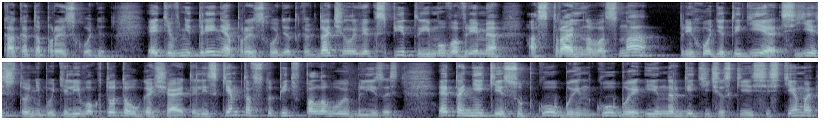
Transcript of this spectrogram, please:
Как это происходит? Эти внедрения происходят, когда человек спит, и ему во время астрального сна приходит идея съесть что-нибудь, или его кто-то угощает, или с кем-то вступить в половую близость. Это некие субкубы, инкубы и энергетические системы,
